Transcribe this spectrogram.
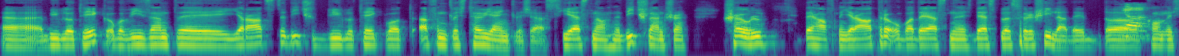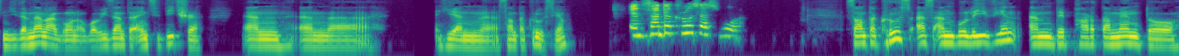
äh, Bibliothek, aber wir sind die geradste deutsche Bibliothek, die öffentlich zugänglich ist. Hier ist noch eine deutschländische Schule, die hat eine Rater, aber der ist nicht, der ist bloß für Schüler, der, da ja. kann ich nicht nennen gehen, aber wir sind der einzige Deutsche in, in, uh, hier in Santa Cruz, ja? In Santa Cruz ist wo? Santa Cruz ist in Bolivien im Departamento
